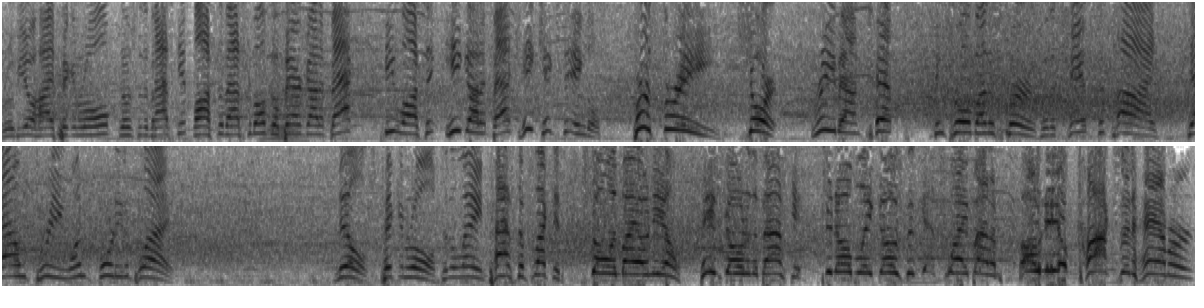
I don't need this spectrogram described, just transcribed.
Rubio high pick and roll goes to the basket, lost the basketball. Gobert got it back. He lost it. He got it back. He kicks to Ingles for three. Short. Rebound tipped. Controlled by the Spurs with a chance to tie. Down three. 140 to play. Mills, pick and roll to the lane. Pass deflected. Stolen by O'Neal. He's going to the basket. Ginobili goes to get swipe at him. O'Neal cocks and hammers.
